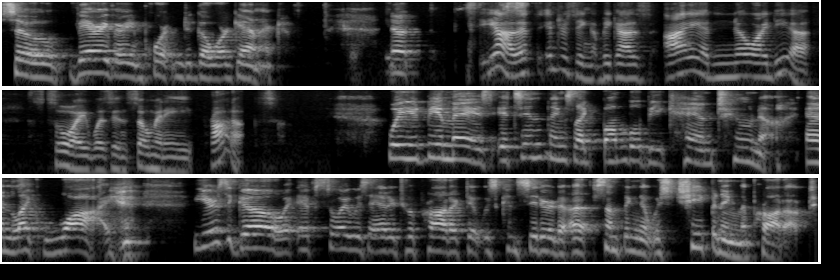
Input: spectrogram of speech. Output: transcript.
So very very important to go organic. Now, yeah, that's interesting because I had no idea soy was in so many products. Well, you'd be amazed. It's in things like bumblebee canned tuna. And like, why? Years ago, if soy was added to a product, it was considered uh, something that was cheapening the product.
